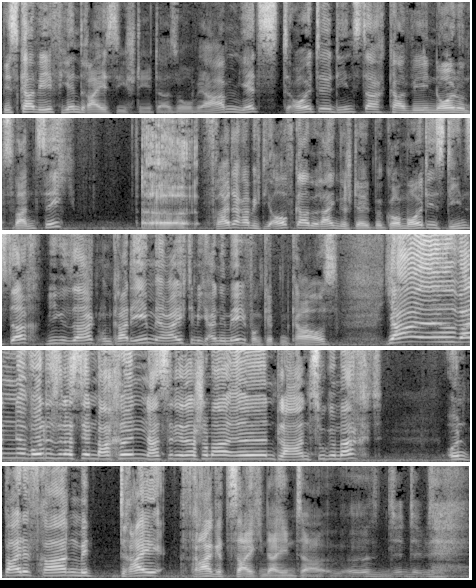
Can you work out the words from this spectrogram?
Bis KW 34 steht da so. Wir haben jetzt heute Dienstag KW 29. Freitag habe ich die Aufgabe reingestellt bekommen. Heute ist Dienstag, wie gesagt. Und gerade eben erreichte mich eine Mail von Captain Chaos. Ja, äh, wann äh, wolltest du das denn machen? Hast du dir da schon mal äh, einen Plan zugemacht? Und beide Fragen mit drei Fragezeichen dahinter. Äh,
